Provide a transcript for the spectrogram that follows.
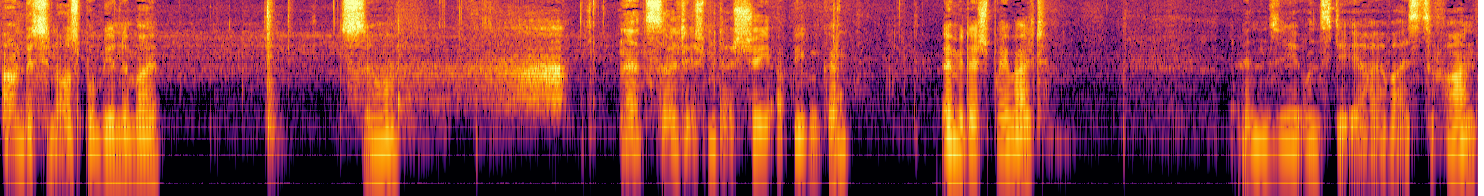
ein bisschen ausprobieren dabei. So. Jetzt sollte ich mit der Shea abbiegen können. Äh, mit der Spreewald. Wenn sie uns die Ehre erweist zu fahren.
